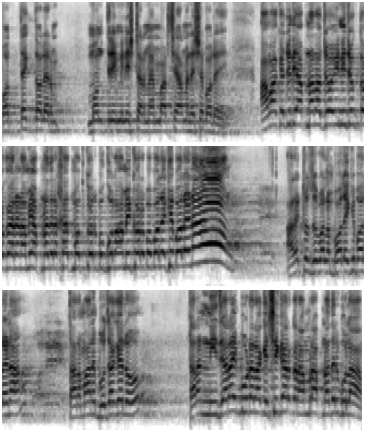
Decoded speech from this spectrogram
প্রত্যেক দলের মন্ত্রী মিনিস্টার মেম্বার চেয়ারম্যান এসে বলে, আমাকে যদি আপনারা জয়ী নিযুক্ত করেন, আমি আপনাদের খাদমত করব, গোলামি করব, বলে কি বলে না? আরেকটু জোর বললাম বলে কি বলে না? তার মানে বোঝা গেল, তারা নিজেরাই বোর্ডের আগে স্বীকার করে, আমরা আপনাদের গোলাম,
